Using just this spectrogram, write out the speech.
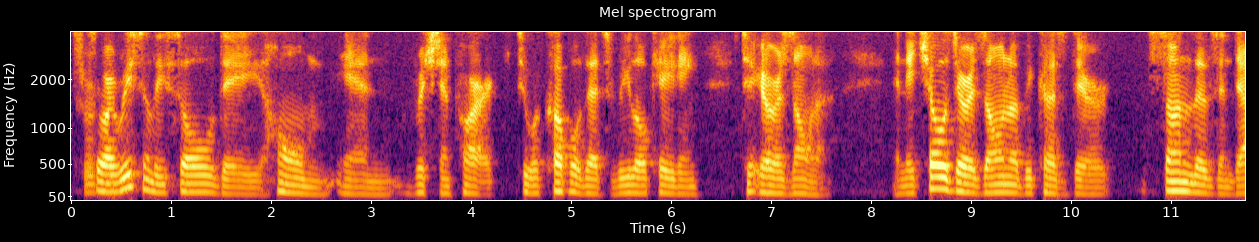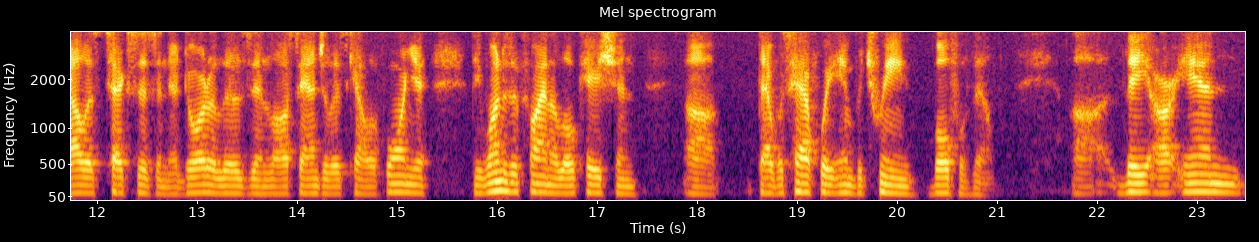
Sure. So I recently sold a home in Richton Park to a couple that's relocating to Arizona. And they chose Arizona because their son lives in Dallas, Texas, and their daughter lives in Los Angeles, California. They wanted to find a location uh, that was halfway in between both of them. Uh, they are in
